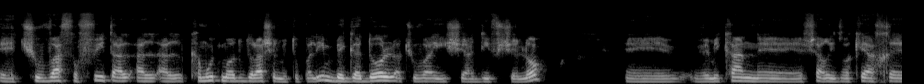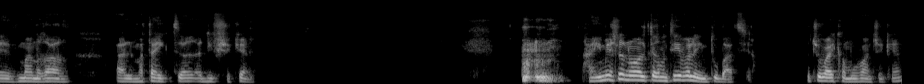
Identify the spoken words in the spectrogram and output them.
בתשובה סופית על, על, על כמות מאוד גדולה של מטופלים, בגדול התשובה היא שעדיף שלא, ומכאן אפשר להתווכח זמן רב על מתי עדיף שכן. האם יש לנו אלטרנטיבה לאינטובציה? התשובה היא כמובן שכן.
